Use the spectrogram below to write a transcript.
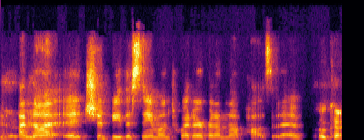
Yeah, I'm yeah. not. It should be the same on Twitter, but I'm not positive. Okay.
